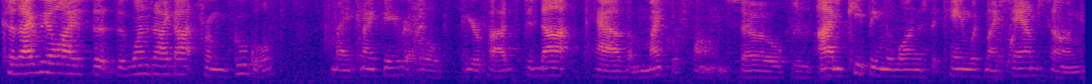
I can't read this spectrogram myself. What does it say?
Because I realized that the ones I got from Google, my, my favorite little earpods, did not have a microphone. So They were just- I'm keeping the ones that came with my Samsung,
